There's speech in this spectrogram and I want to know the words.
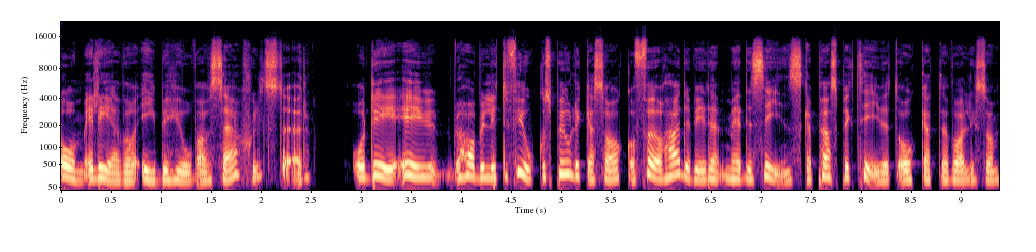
om elever i behov av särskilt stöd. Och det är ju, har vi lite fokus på olika saker. Förr hade vi det medicinska perspektivet och att det var liksom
